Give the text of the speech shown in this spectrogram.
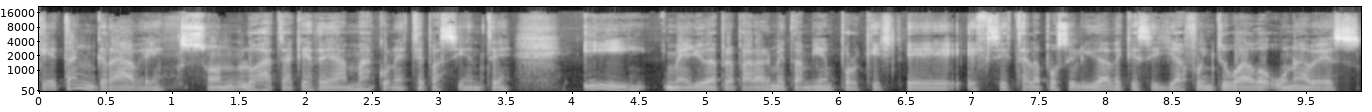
qué tan grave son los ataques de asma con este paciente y me ayuda a prepararme también porque eh, existe la posibilidad de que si ya fue intubado una vez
